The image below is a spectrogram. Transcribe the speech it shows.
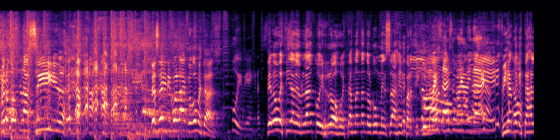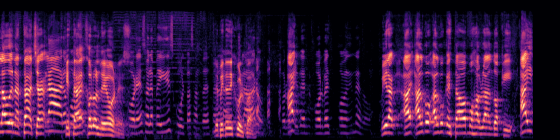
Pero complacida. Yo soy Nicolanco, ¿cómo estás? Muy bien, gracias. Te veo vestida de blanco y rojo. ¿Estás mandando algún mensaje en particular? Un mensaje No, para subliminal. Fíjate No. que estás al lado de Natacha, Claro, que está eso. con los leones. Por eso le pedí disculpas antes de estar Le aire, disculpas. Claro, por, Ay. vestir de, por, ve- por venir de rojo. Mira, hay algo, algo que estábamos hablando aquí. ¿Hay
